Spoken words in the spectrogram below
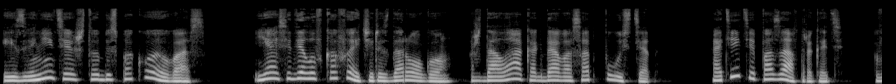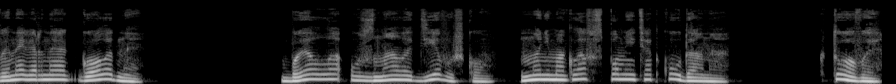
«Извините, что беспокою вас. Я сидела в кафе через дорогу, ждала, когда вас отпустят. Хотите позавтракать? Вы, наверное, голодны?» Белла узнала девушку, но не могла вспомнить, откуда она. «Кто вы?»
